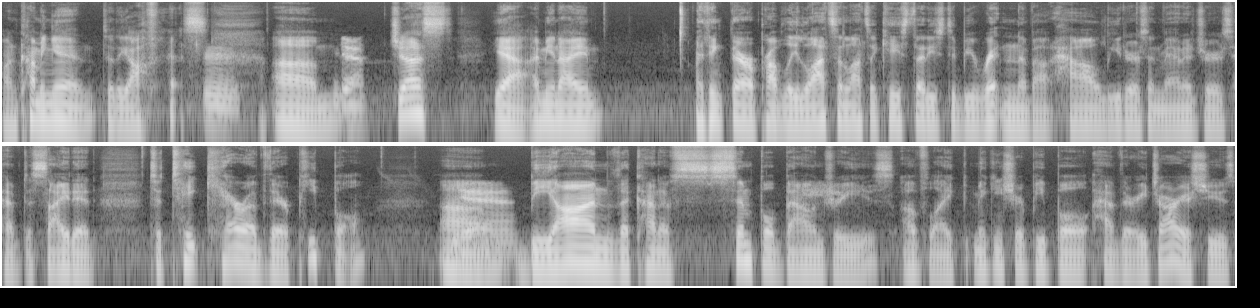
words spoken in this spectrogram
on coming in to the office mm. um, yeah just yeah i mean i I think there are probably lots and lots of case studies to be written about how leaders and managers have decided to take care of their people um, yeah. beyond the kind of simple boundaries of like making sure people have their HR issues.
